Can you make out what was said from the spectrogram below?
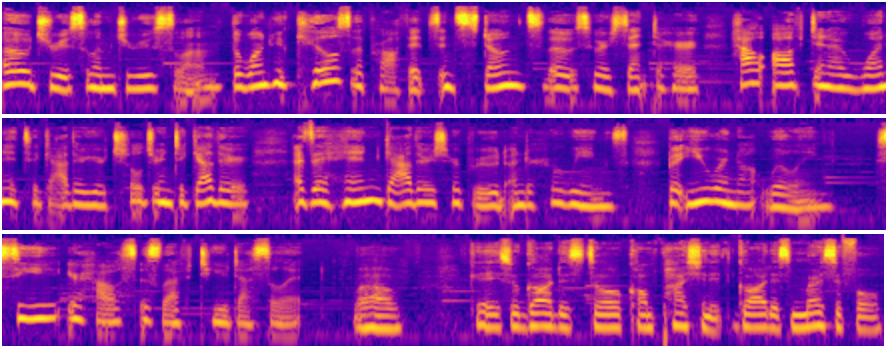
O Jerusalem, Jerusalem, the one who kills the prophets and stones those who are sent to her, how often I wanted to gather your children together as a hen gathers her brood under her wings, but you were not willing. See, your house is left to you desolate. Wow. Okay, so God is so compassionate. God is merciful,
